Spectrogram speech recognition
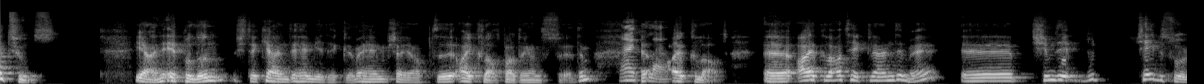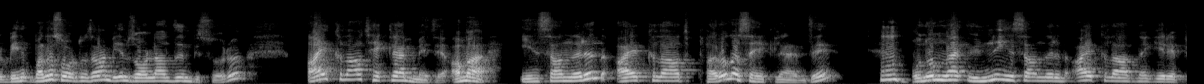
iTunes. Yani Apple'ın işte kendi hem yedekleme hem şey yaptığı iCloud pardon yanlış söyledim. iCloud. E, iCloud. Ee, iCloud eklendi mi? Ee, şimdi bu şey bir soru. Benim bana sorduğun zaman benim zorlandığım bir soru iCloud hacklenmedi ama insanların iCloud parolası hacklendi. Hı. Bununla ünlü insanların iCloud'una girip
